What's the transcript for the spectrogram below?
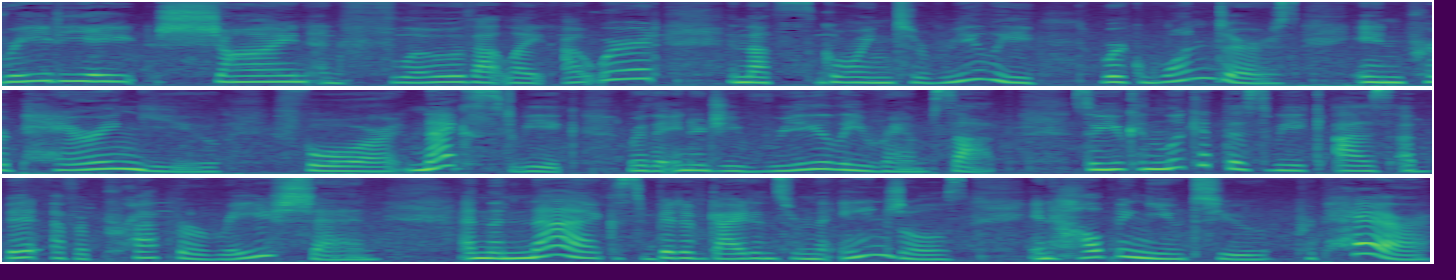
radiate, shine, and flow that light outward. And that's going to really work wonders in preparing you for next week where the energy really ramps up. So you can look at this week as a bit of a preparation and the next bit of guidance from the angels in helping you to prepare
